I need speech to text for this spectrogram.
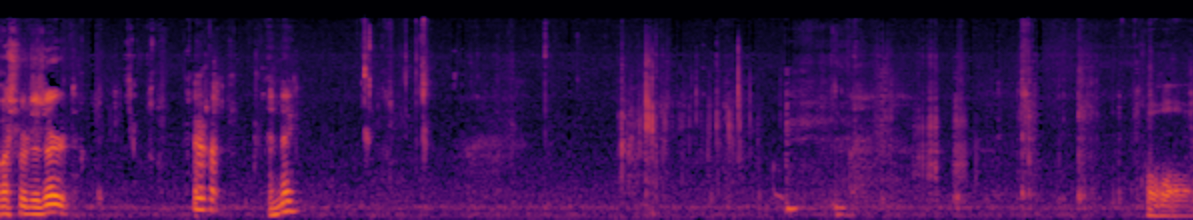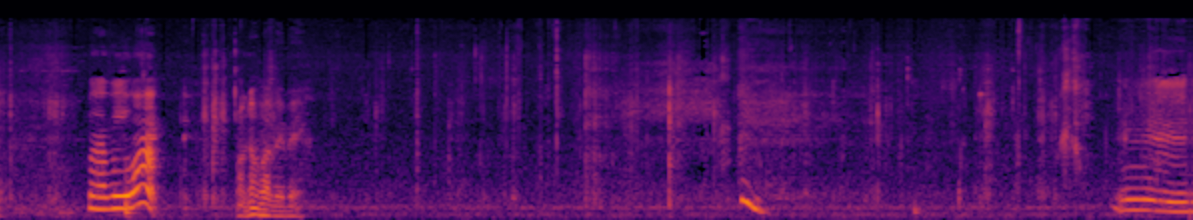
What's for dessert? Uh-huh. Isn't they? Oh. Whatever you want. I know, baby. Mmm.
